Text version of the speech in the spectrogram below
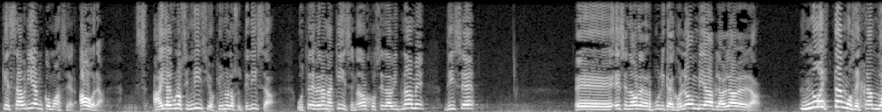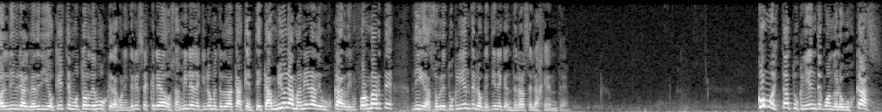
que sabrían cómo hacer. Ahora, hay algunos indicios que uno los utiliza. Ustedes verán aquí, senador José David Name dice, eh, es senador de la República de Colombia, bla, bla, bla, bla. No estamos dejando al libre albedrío que este motor de búsqueda con intereses creados a miles de kilómetros de acá, que te cambió la manera de buscar, de informarte, diga sobre tu cliente lo que tiene que enterarse la gente. ¿Cómo está tu cliente cuando lo buscas?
